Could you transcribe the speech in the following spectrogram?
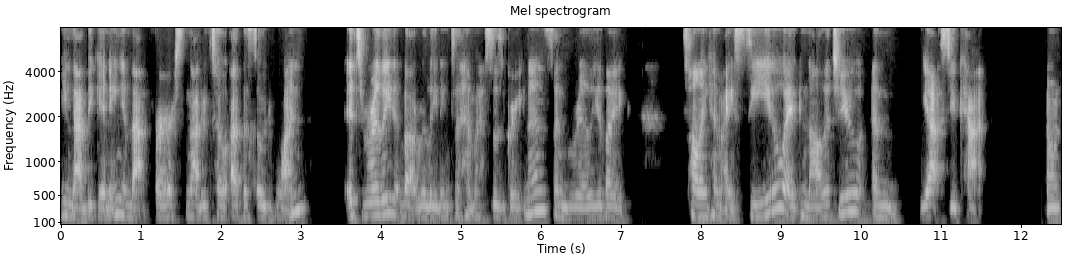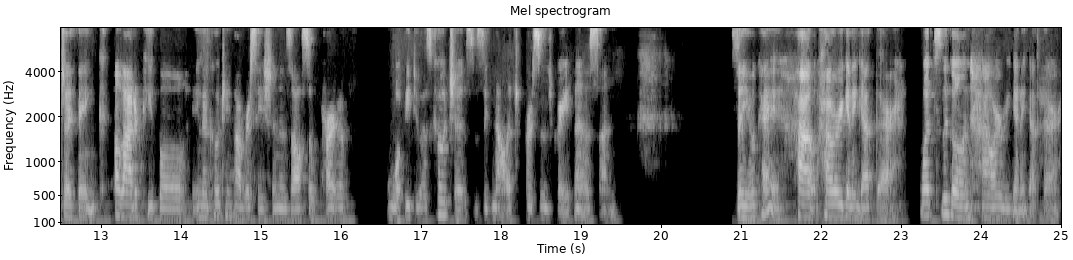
in that beginning in that first naruto episode one it's really about relating to him as his greatness and really like telling him i see you i acknowledge you and yes you can which i think a lot of people in a coaching conversation is also part of what we do as coaches is acknowledge a person's greatness and say, okay, how how are we going to get there? What's the goal and how are we going to get there?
